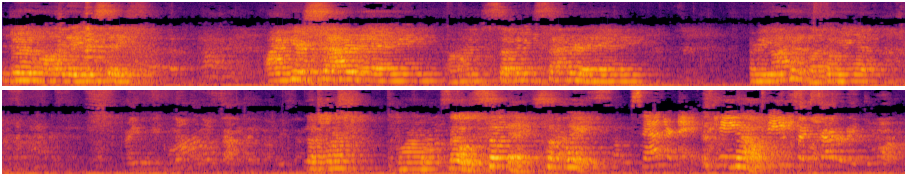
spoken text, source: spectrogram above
Enjoy the holiday, be safe. I'm here Saturday. I'm subbing Saturday. Are you not enough of me yet? No, tomorrow. tomorrow no, Sunday. Sun, wait. Saturday. Hey, no. Hey. Say Saturday tomorrow.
